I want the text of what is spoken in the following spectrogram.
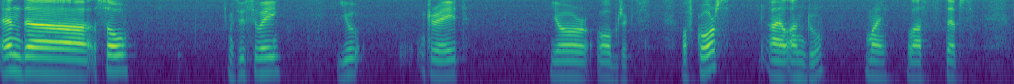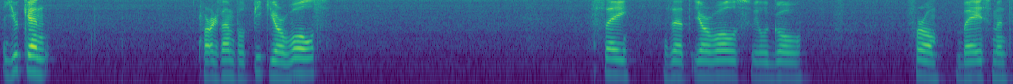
and uh, so this way you create your objects. Of course I'll undo my last steps. You can for example pick your walls. Say that your walls will go from basement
